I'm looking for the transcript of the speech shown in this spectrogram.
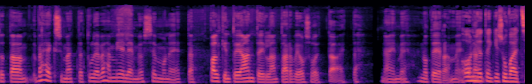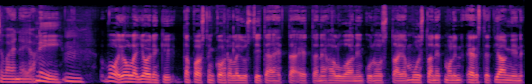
tota, väheksymättä tulee vähän mieleen myös semmoinen, että palkintojen antajilla on tarve osoittaa, että näin me noteeraamme. Että... On jotenkin suvaitsevainen. Ja... Niin. Mm. Voi olla joidenkin tapausten kohdalla just sitä, että, että ne haluaa niin kuin ostaa. Ja muistan, että mä olin Ernst Youngin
